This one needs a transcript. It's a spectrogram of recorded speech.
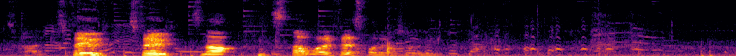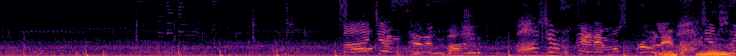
It's fine. It's food. It's food. It's not. It's not what I first thought it was going to be. Okay.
